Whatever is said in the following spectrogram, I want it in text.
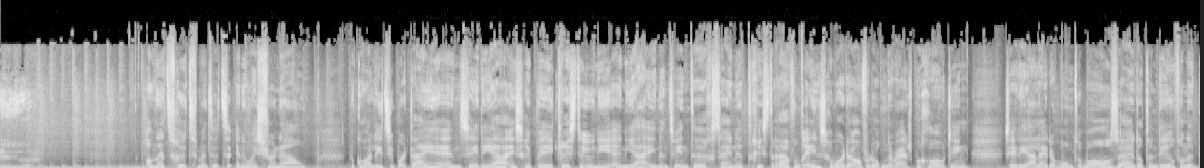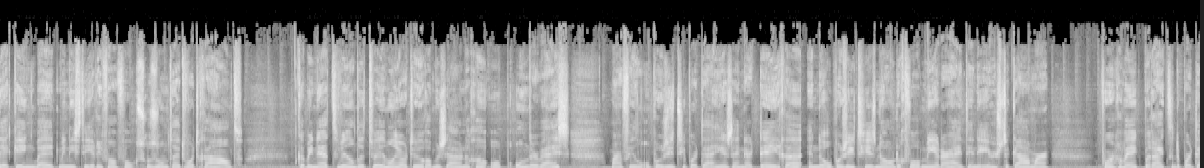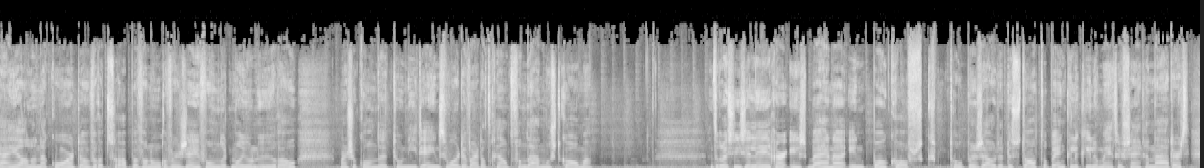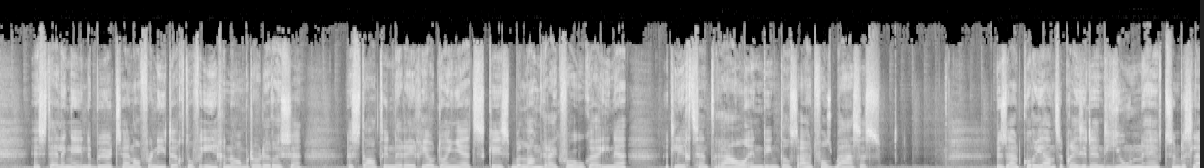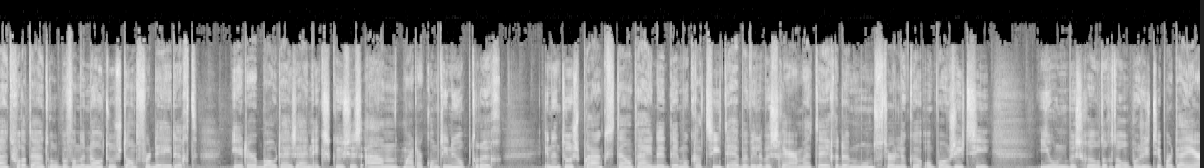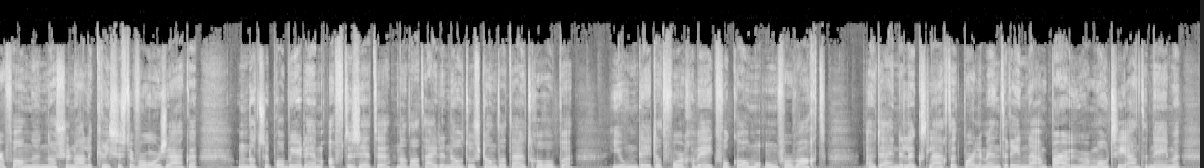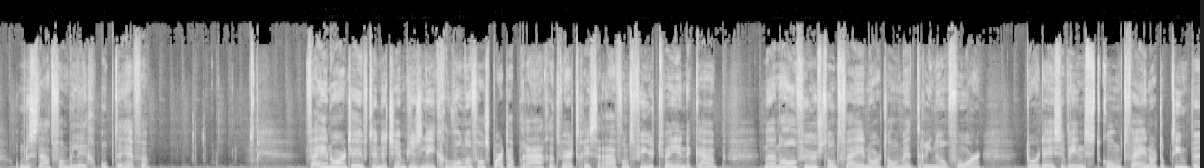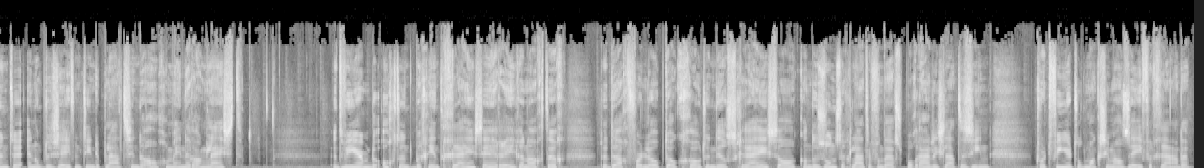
uur. Annette Schut met het NOS Journaal. De coalitiepartijen en CDA, SGP, ChristenUnie en JA21 zijn het gisteravond eens geworden over de onderwijsbegroting. CDA-leider Bontebal zei dat een deel van de dekking bij het ministerie van Volksgezondheid wordt gehaald. Het kabinet wilde 2 miljard euro bezuinigen op onderwijs. Maar veel oppositiepartijen zijn daartegen en de oppositie is nodig voor een meerderheid in de Eerste Kamer. Vorige week bereikten de partijen al een akkoord over het schrappen van ongeveer 700 miljoen euro. Maar ze konden toen niet eens worden waar dat geld vandaan moest komen. Het Russische leger is bijna in Pokrovsk. Troepen zouden de stad op enkele kilometers zijn genaderd... en stellingen in de buurt zijn al vernietigd of ingenomen door de Russen. De stad in de regio Donetsk is belangrijk voor Oekraïne. Het ligt centraal en dient als uitvalsbasis. De Zuid-Koreaanse president Yoon heeft zijn besluit voor het uitroepen van de noodtoestand verdedigd. Eerder bood hij zijn excuses aan, maar daar komt hij nu op terug. In een toespraak stelt hij de democratie te hebben willen beschermen tegen de monsterlijke oppositie. Yoon beschuldigt de oppositiepartij ervan een nationale crisis te veroorzaken... omdat ze probeerden hem af te zetten nadat hij de noodtoestand had uitgeroepen. Yoon deed dat vorige week volkomen onverwacht... Uiteindelijk slaagt het parlement erin na een paar uur motie aan te nemen om de staat van beleg op te heffen. Feyenoord heeft in de Champions League gewonnen van Sparta Praag. Het werd gisteravond 4-2 in de Kuip. Na een half uur stond Feyenoord al met 3-0 voor. Door deze winst komt Feyenoord op 10 punten en op de 17e plaats in de algemene ranglijst. Het weer, de ochtend begint grijs en regenachtig. De dag verloopt ook grotendeels grijs, al kan de zon zich later vandaag sporadisch laten zien. Het wordt 4 tot maximaal 7 graden.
